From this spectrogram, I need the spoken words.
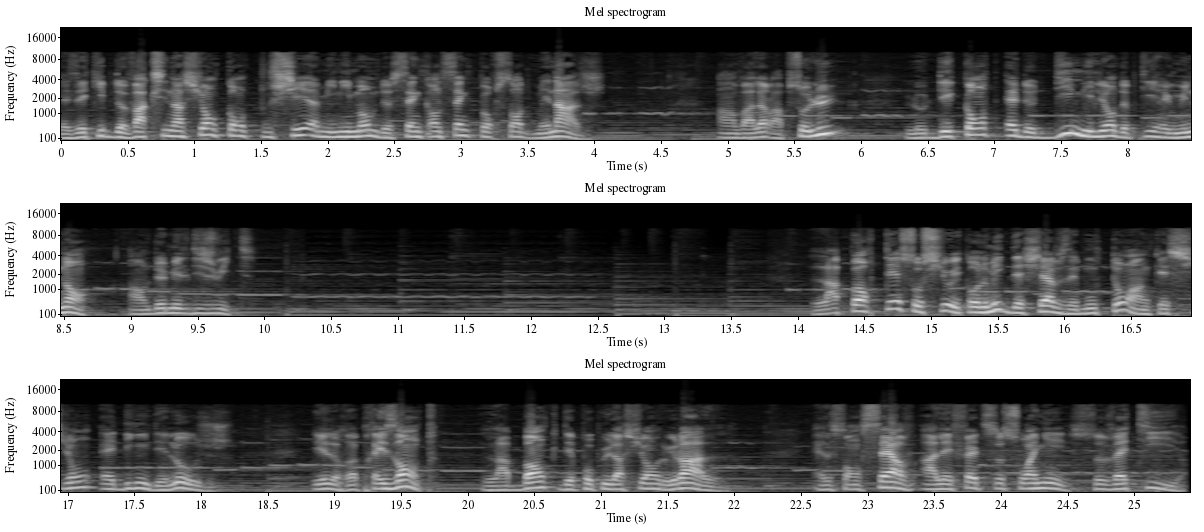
Les équipes de vaccination comptent toucher un minimum de 55% de ménages. En valeur absolue, le décompte est de 10 millions de petits ruminants en 2018. La portée socio-économique des chèvres et moutons en question est digne d'éloge. Ils représentent la banque des populations rurales. Elles s'en servent à l'effet de se soigner, se vêtir,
